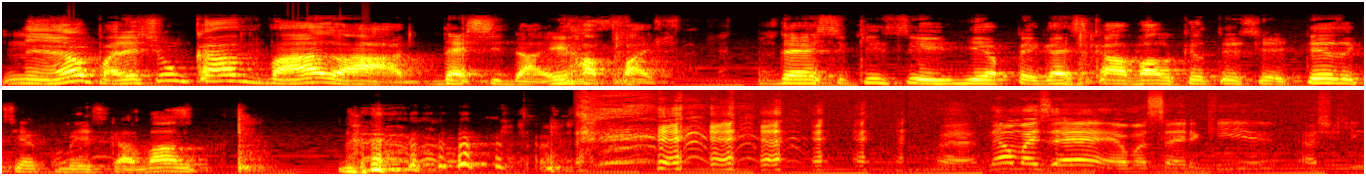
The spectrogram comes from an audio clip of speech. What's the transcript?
Não, parece um cavalo. Ah, desce daí, rapaz. Desce que você ia pegar esse cavalo, que eu tenho certeza que você ia comer esse cavalo. É, não, mas é, é uma série que acho que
